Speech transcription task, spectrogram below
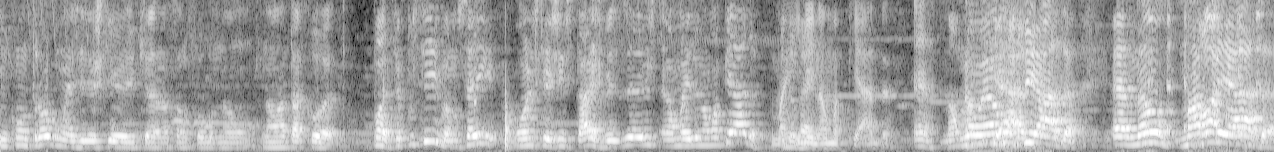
encontrou algumas ilhas que, que a Nação do Fogo não, não atacou. Pode ser possível, não sei onde que a gente tá, às vezes eles- é uma ilha não mapeada. Uma Tudo ilha bem. e não uma piada. É, Não não, é uma piada, é não mapeada.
